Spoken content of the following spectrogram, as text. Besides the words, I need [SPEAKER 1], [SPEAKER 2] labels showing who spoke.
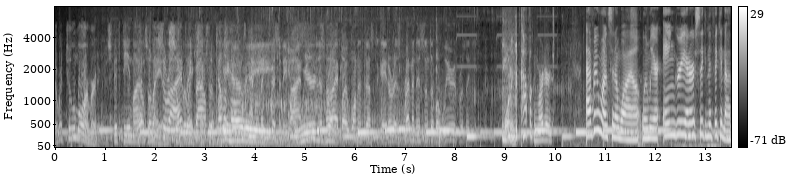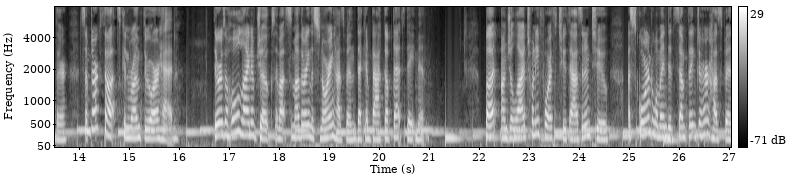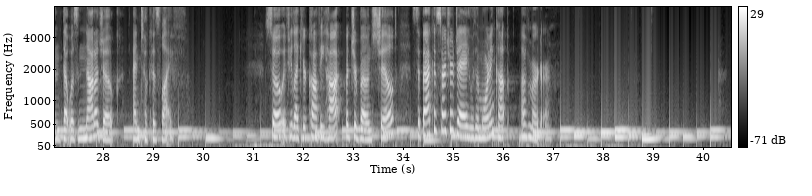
[SPEAKER 1] There were two more murders 15 miles
[SPEAKER 2] When
[SPEAKER 1] away
[SPEAKER 2] police arrived, they found the
[SPEAKER 1] of Los
[SPEAKER 2] telephones and
[SPEAKER 1] Angeles.
[SPEAKER 2] electricity lines described by one investigator as reminiscent of a weird religious.
[SPEAKER 3] Couple murdered.
[SPEAKER 4] Every once in a while, when we are angry at our significant other, some dark thoughts can run through our head. There is a whole line of jokes about smothering the snoring husband that can back up that statement. But on July 24th, 2002, a scorned woman did something to her husband that was not a joke and took his life. So, if you like your coffee hot but your bones chilled, sit back and start your day with a morning cup of murder.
